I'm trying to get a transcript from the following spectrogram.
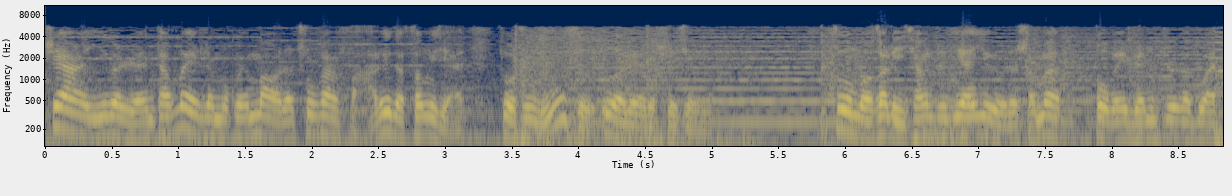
这样一个人，他为什么会冒着触犯法律的风险，做出如此恶劣的事情呢？付某和李强之间又有着什么不为人知的关系？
